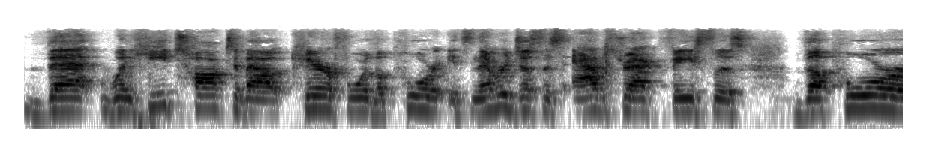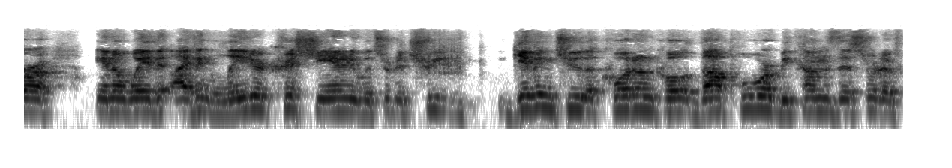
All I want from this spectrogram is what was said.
that when he talks about care for the poor, it's never just this abstract, faceless, the poor in a way that I think later Christianity would sort of treat giving to the quote unquote the poor becomes this sort of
